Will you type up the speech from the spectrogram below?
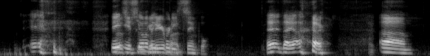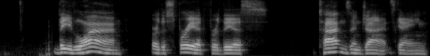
it, it's going to be earbuds. pretty simple. Eh, they are. Um, the line or the spread for this Titans and Giants game,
